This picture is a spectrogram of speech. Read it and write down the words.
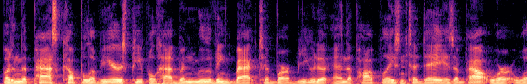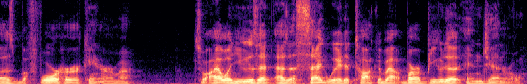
But in the past couple of years, people have been moving back to Barbuda, and the population today is about where it was before Hurricane Irma. So I will use that as a segue to talk about Barbuda in general.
